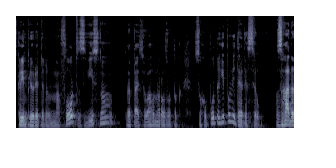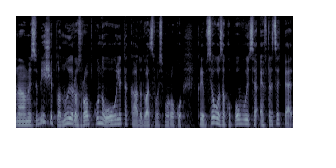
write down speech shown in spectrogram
Крім пріоритету на флот, звісно, звертається увагу на розвиток сухопутних і повітряних сил. Згадана Mitsubishi планує розробку нового літака до 28 року. Крім цього, закуповується F-35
